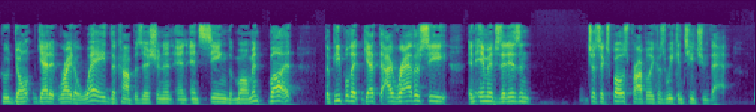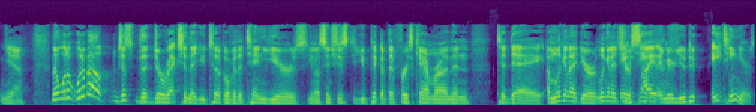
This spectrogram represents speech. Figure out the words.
who don't get it right away, the composition and, and, and seeing the moment. But the people that get that, I rather see an image that isn't just exposed properly because we can teach you that. Yeah. Now, what what about just the direction that you took over the ten years? You know, since you you picked up that first camera and then today, I'm looking at your looking at your 18 site and your YouTube. Eighteen years.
